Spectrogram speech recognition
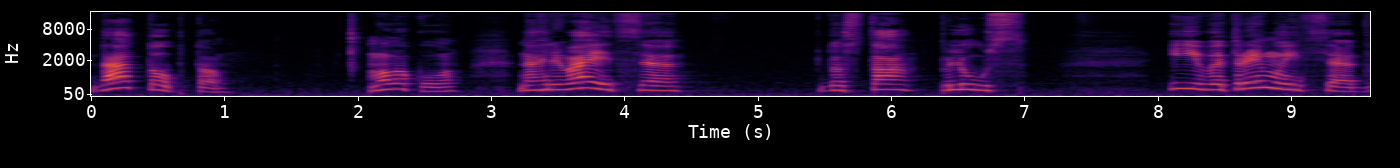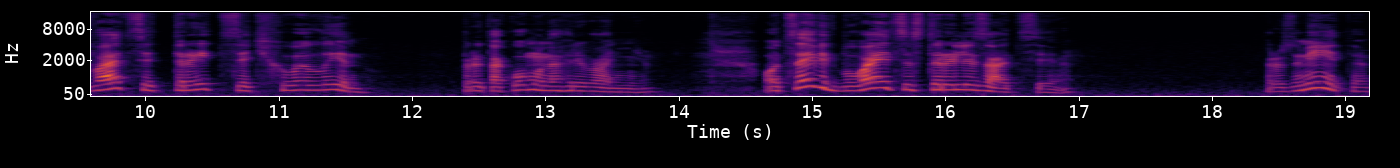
Да? Тобто молоко нагрівається до 100 плюс і витримується 20-30 хвилин при такому нагріванні. Оце відбувається стерилізація. Розумієте?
